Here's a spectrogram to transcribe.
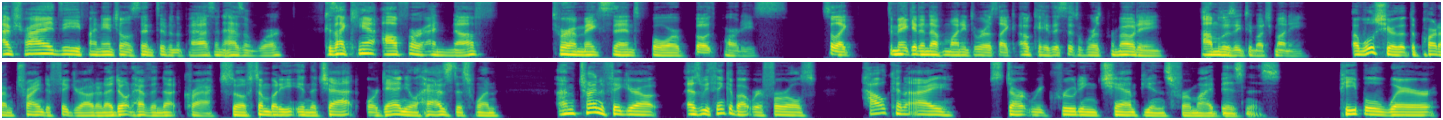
I've tried the financial incentive in the past and it hasn't worked because I can't offer enough to where it makes sense for both parties. So, like, to make it enough money to where it's like, okay, this is worth promoting, I'm losing too much money. I will share that the part I'm trying to figure out, and I don't have the nut cracked. So if somebody in the chat or Daniel has this one, I'm trying to figure out as we think about referrals, how can I start recruiting champions for my business? People where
